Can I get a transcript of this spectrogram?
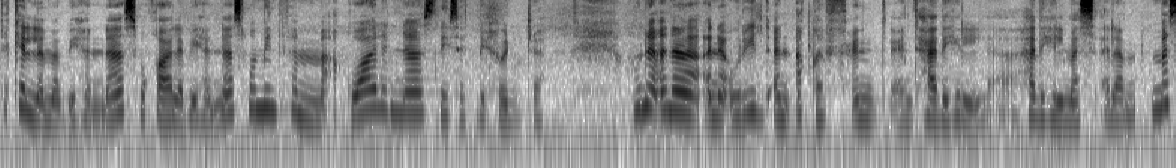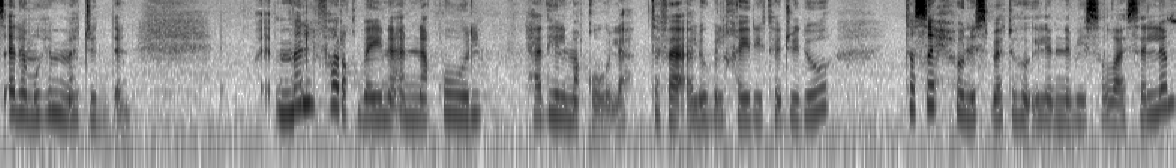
تكلم بها الناس وقال بها الناس ومن ثم أقوال الناس ليست بحجة. هنا أنا أنا أريد أن أقف عند عند هذه هذه المسألة. مسألة مهمة جدا. ما الفرق بين أن نقول هذه المقولة تفاءلوا بالخير تجدوه تصح نسبته إلى النبي صلى الله عليه وسلم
